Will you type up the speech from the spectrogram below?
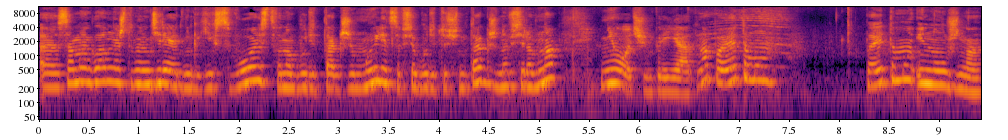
Э, самое главное, что оно не теряет никаких свойств, оно будет также мылиться, все будет точно так же, но все равно не очень приятно, поэтому... Поэтому и нужно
